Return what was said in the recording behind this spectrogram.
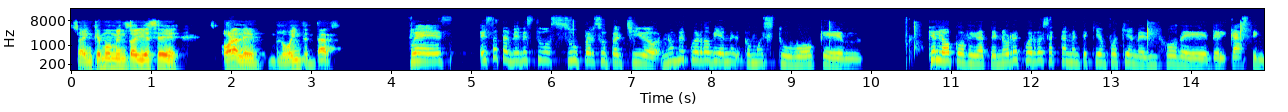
O sea, ¿en qué momento hay ese, órale, lo voy a intentar? Pues esto también estuvo súper, súper chido. No me acuerdo bien cómo estuvo, que qué loco, fíjate, no recuerdo exactamente quién fue quien me dijo de, del casting.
